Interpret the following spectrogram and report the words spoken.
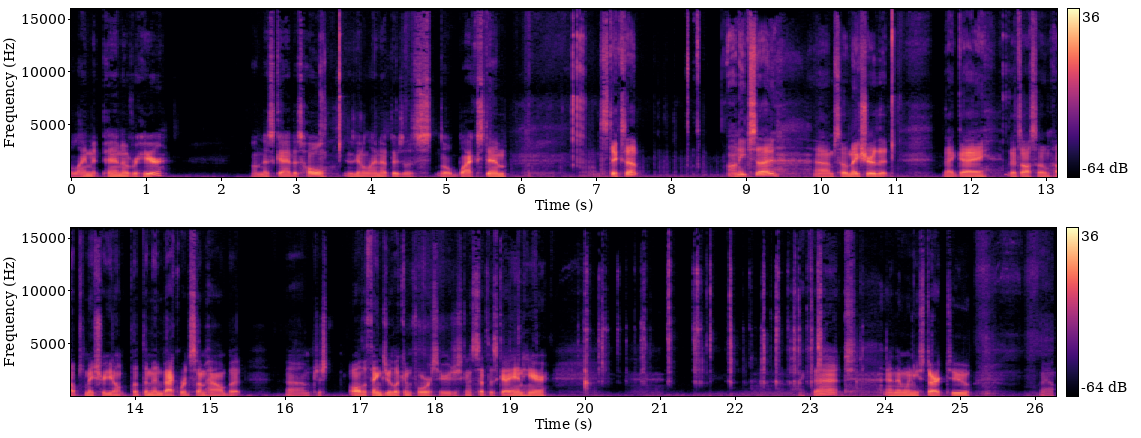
alignment pin over here. On this guy this hole is going to line up. There's a little black stem it sticks up on each side. Um, so make sure that that guy that's also helps make sure you don't put them in backwards somehow but um, just all the things you're looking for. So you're just going to set this guy in here. Like that and then when you start to, well,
